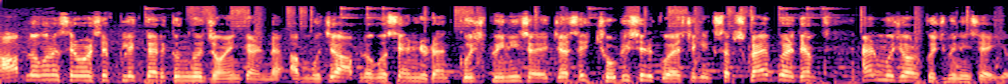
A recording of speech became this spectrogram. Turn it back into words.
आप लोगों ने सिर्फ़ और सिर्फ़ क्लिक करके उनको ज्वाइन करना है। अब मुझे आप लोगों से इन रिटर्न कुछ भी नहीं चाहिए, जैसे छोटी सी रिक्वेस्ट है कि सब्सक्राइब कर दें एंड मुझे और कुछ भी नहीं चाहिए।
